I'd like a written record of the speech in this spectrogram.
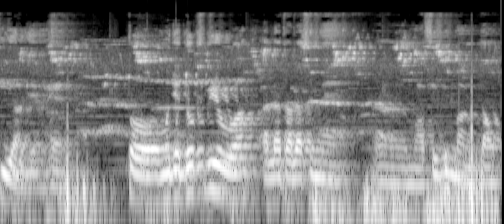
किया गया है। तो मुझे दुख भी हुआ। अल्लाह ताला से मैं माफ़ी भी माँगता हूँ।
